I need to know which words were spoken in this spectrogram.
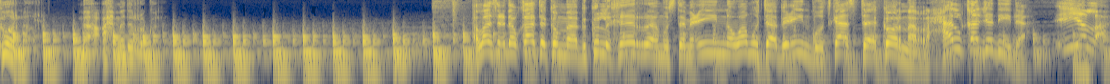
كورنر مع أحمد الركن. الله يسعد أوقاتكم بكل خير مستمعين ومتابعين بودكاست كورنر. حلقة جديدة. يلا.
